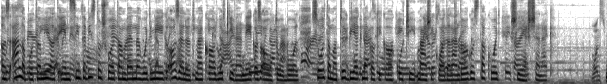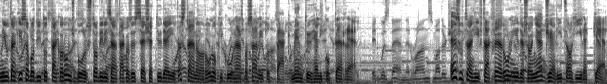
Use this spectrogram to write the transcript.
Az állapota miatt én szinte biztos voltam benne, hogy még azelőtt meghal, hogy kivennék az autóból. Szóltam a többieknek, akik a kocsi másik oldalán dolgoztak, hogy siessenek. Miután kiszabadították a roncsból, stabilizálták az összeesett tüdejét, aztán a Ronoki kórházba szállították mentőhelikopterrel. Ezután hívták fel Ron édesanyját Jerryt a hírekkel.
